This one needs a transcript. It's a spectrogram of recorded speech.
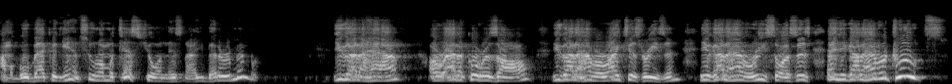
I'm going to go back again soon. I'm going to test you on this now. You better remember. You got to have a radical resolve. You got to have a righteous reason. You got to have resources. And you got to have recruits.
